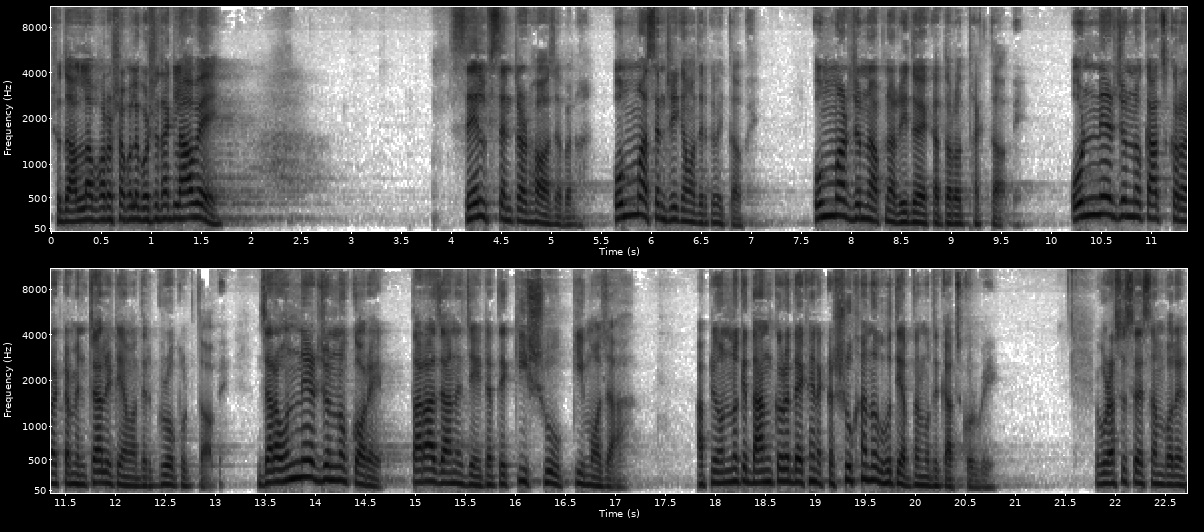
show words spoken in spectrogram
শুধু আল্লাহ ভরসা বলে বসে থাকলে হবে? সেলফ সেন্টার্ড হওয়া যাবে না। উম্মা সেন্ট্রিক আমাদেরকে হইতে হবে। উম্মার জন্য আপনার হৃদয় একটা দরদ থাকতে হবে। অন্যের জন্য কাজ করার একটা মেন্টালিটি আমাদের গ্রো করতে হবে। যারা অন্যের জন্য করে, তারা জানে যে এটাতে কি সুখ, কি মজা। আপনি অন্যকে দান করে দেখেন, একটা সুখানুভূতি আপনার মধ্যে কাজ করবে। এবং রাসুসাল্লাম বলেন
